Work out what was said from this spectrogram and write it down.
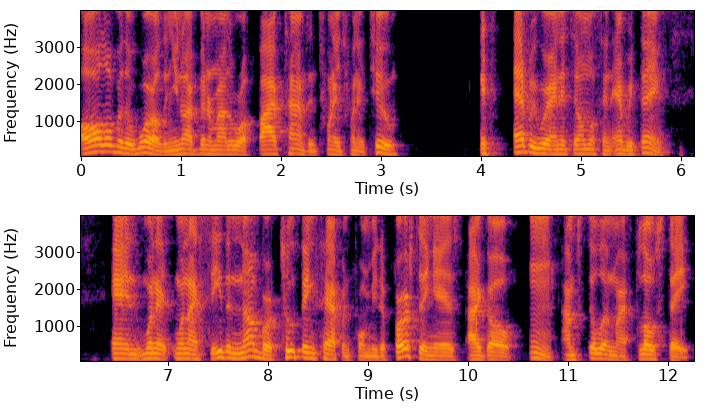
all over the world. And you know, I've been around the world five times in 2022. It's everywhere and it's almost in everything. And when it when I see the number, two things happen for me. The first thing is I go, mm, I'm still in my flow state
